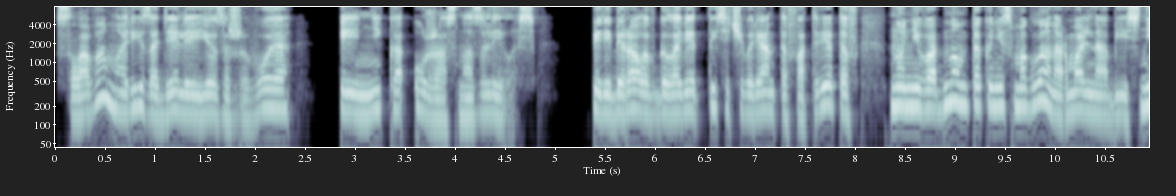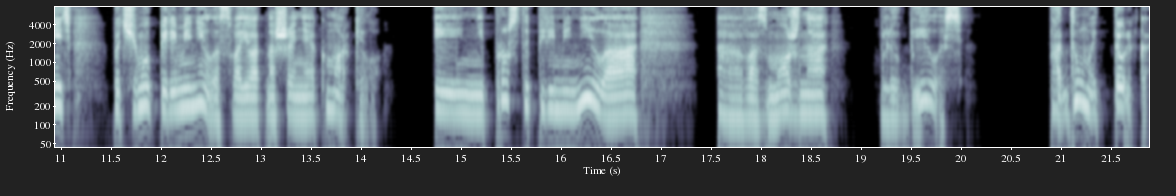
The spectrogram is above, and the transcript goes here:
Слова Мари задели ее за живое, и Ника ужасно злилась. Перебирала в голове тысячи вариантов ответов, но ни в одном так и не смогла нормально объяснить, почему переменила свое отношение к Маркелу. И не просто переменила, а, а возможно, влюбилась. Подумать только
